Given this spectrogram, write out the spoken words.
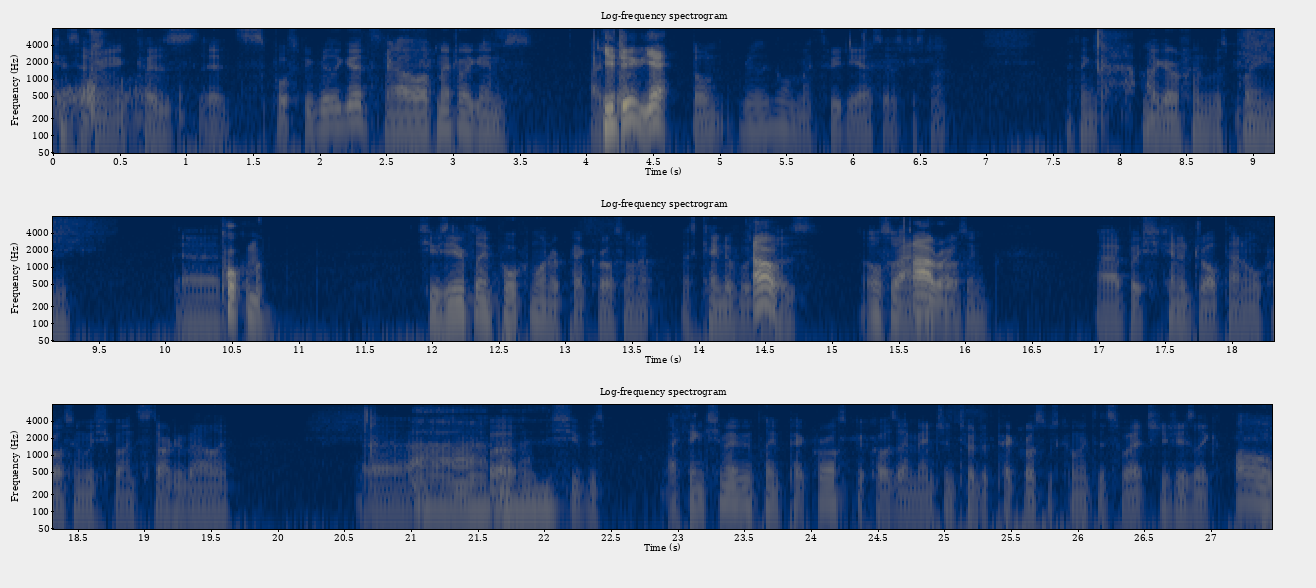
considering it because it's supposed to be really good. I love Metroid games. I You do, yeah. Don't really know what my 3DS is just now. I think my girlfriend was playing. Uh, Pokemon. she was either playing Pokemon or Picross on it. That's kind of what Oh. she was. Also Ah, Animal right. Crossing. Uh, but she kind of dropped Animal Crossing when she got into Stardew Valley. Uh, Uh, but she was I think she might have been playing Picross because I mentioned to her that Picross was coming to Switch and she's like, Oh,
